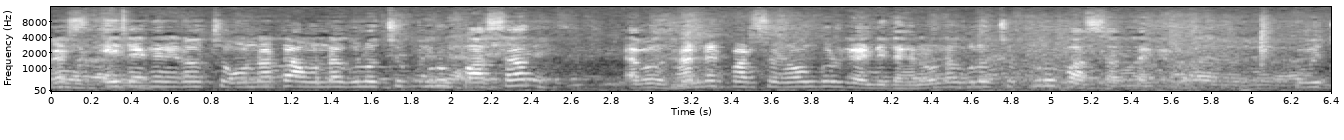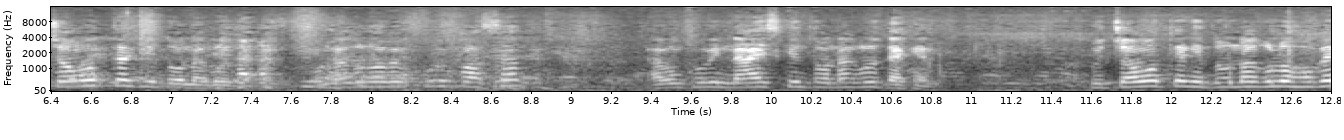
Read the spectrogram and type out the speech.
ব্যাস, এই দেখেন এটা হচ্ছে ওনাটা ওনাগুলো হচ্ছে পুরো পাসাদ এবং হান্ড্রেড পার্সেন্ট রংকট গ্যারান্টি। দেখেন ওনাগুলো হচ্ছে পুরো পাসাদ দেখেন। খুবই চমৎকার কিন্তু ওনাগুলো দেখেন। ওনাগুলো হবে পুরো পাসাদ এবং খুবই নাইস কিন্তু ওনাগুলো দেখেন। খুবই চমৎকার কিন্তু ওনাগুলো হবে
